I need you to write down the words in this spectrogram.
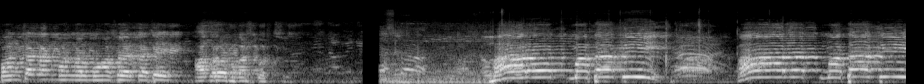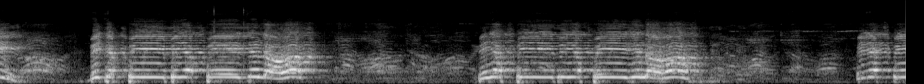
পঞ্চানন মন্ডল মহাশয়ের কাছে আগ্রহ প্রকাশ করছি। ভারত মাতা কি? ভারত মাতা কি? বিজেপি বিজেপি জিন্দাবাদ। বিজেপি বিজেপি জিন্দাবাদ। বিজেপি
